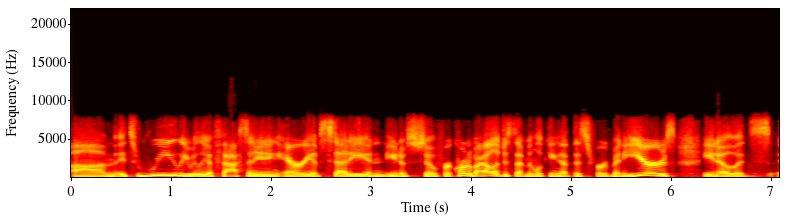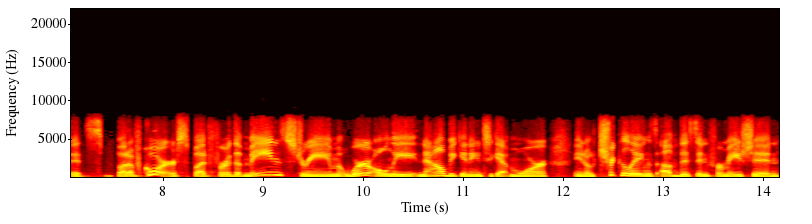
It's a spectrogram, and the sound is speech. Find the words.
um, it's really really a fascinating area of study and you know so for chronobiologists have been looking at this for many years. You know, it's it's but of course, but for the mainstream, we're only now beginning to get more, you know, tricklings of this information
